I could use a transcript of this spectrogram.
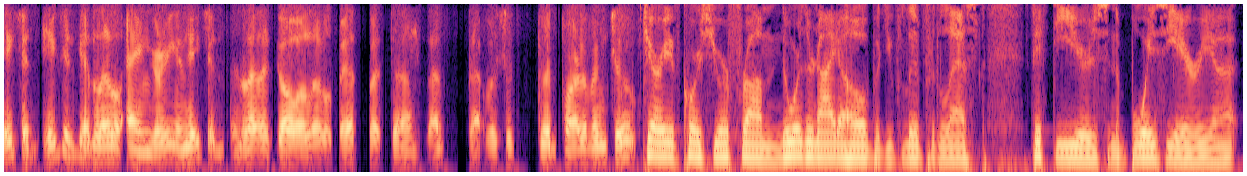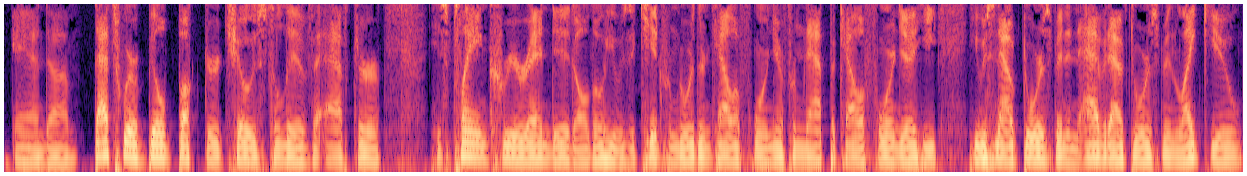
he could he could get a little angry and he could let it go a little bit but uh, that that was a good part of him too. Jerry, of course, you're from northern Idaho, but you've lived for the last 50 years in the Boise area, and um, that's where Bill Buckner chose to live after his playing career ended. Although he was a kid from Northern California, from Napa, California, he he was an outdoorsman, an avid outdoorsman like you.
